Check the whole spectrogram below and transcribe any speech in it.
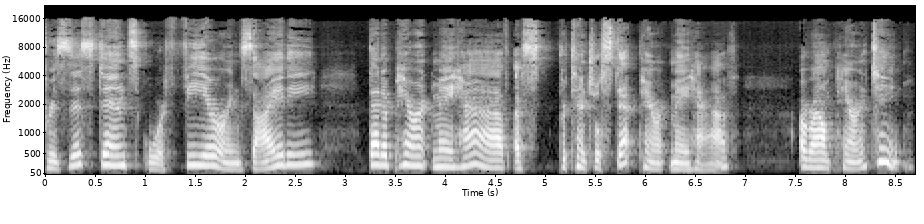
resistance or fear or anxiety that a parent may have, a potential step parent may have around parenting.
